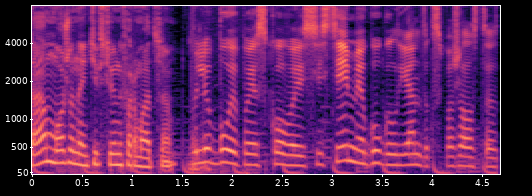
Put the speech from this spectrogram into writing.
там можно найти всю информацию. В любой поисковой системе, Google, Яндекс, пожалуйста,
